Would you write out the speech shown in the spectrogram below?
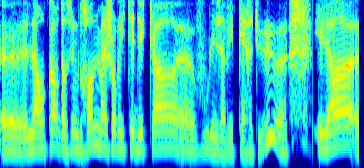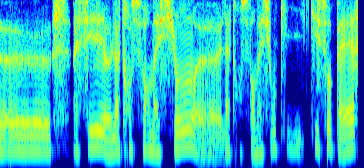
là encore dans une grande majorité des cas vous les avez perdus et là bah, c'est la transformation la transformation qui, qui s'opère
